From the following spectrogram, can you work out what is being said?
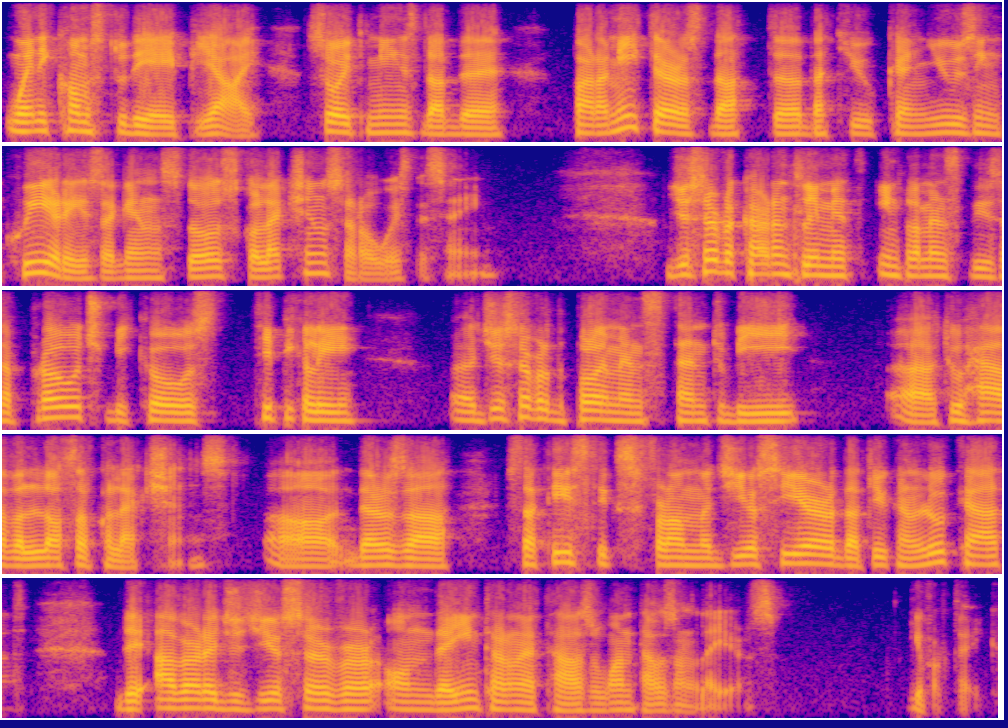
when it comes to the API. So it means that the parameters that, uh, that you can use in queries against those collections are always the same. GeoServer currently implements this approach because typically uh, GeoServer deployments tend to be uh, to have a lot of collections. Uh, there's a statistics from GeoSeer that you can look at. The average GeoServer on the internet has 1,000 layers, give or take.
